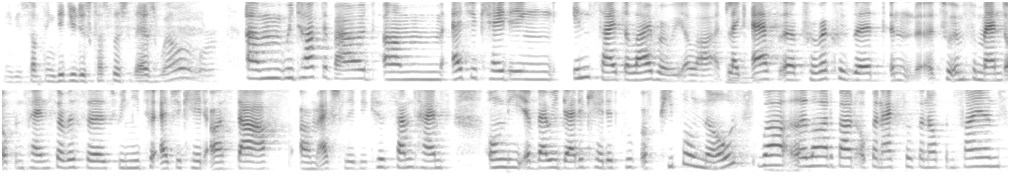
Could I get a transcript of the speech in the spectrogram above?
maybe something. Did you discuss this there as well, or? Um, we talked about um, educating inside the library a lot. Mm. Like as a prerequisite in, uh, to implement open science services, we need to educate our staff um, actually because sometimes only a very dedicated group of people knows well a lot about open access and open science,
